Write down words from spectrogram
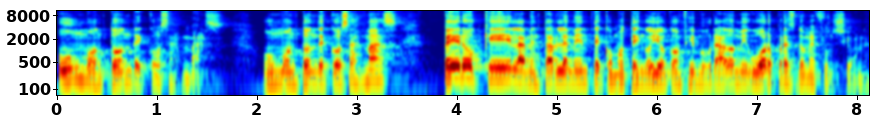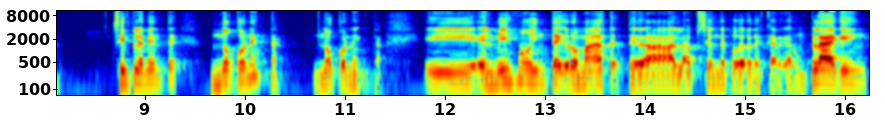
un montón de cosas más. Un montón de cosas más pero que lamentablemente como tengo yo configurado mi WordPress no me funciona. Simplemente no conecta, no conecta. Y el mismo Integromat te da la opción de poder descargar un plugin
